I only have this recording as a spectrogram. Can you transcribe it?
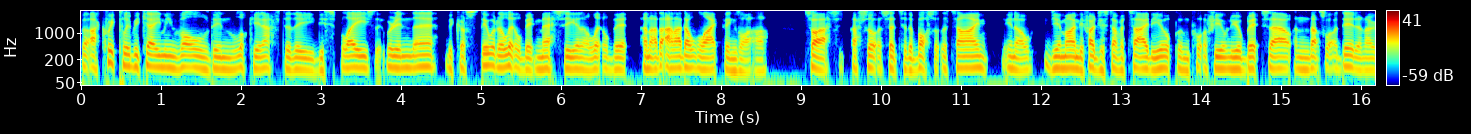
But I quickly became involved in looking after the displays that were in there because they were a little bit messy and a little bit, and I, and I don't like things like that. So I, I sort of said to the boss at the time, you know, do you mind if I just have a tidy up and put a few new bits out? And that's what I did. And I,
